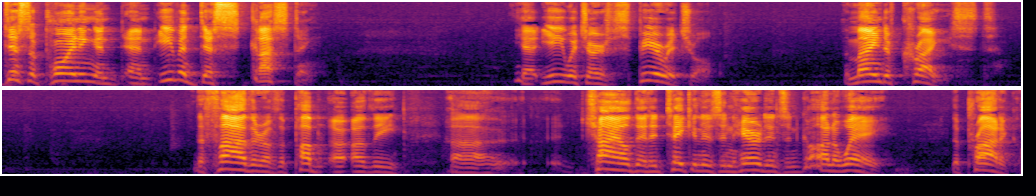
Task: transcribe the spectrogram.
disappointing and, and even disgusting, yet ye which are spiritual, the mind of Christ, the father of the pub, uh, of the uh, child that had taken his inheritance and gone away, the prodigal.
